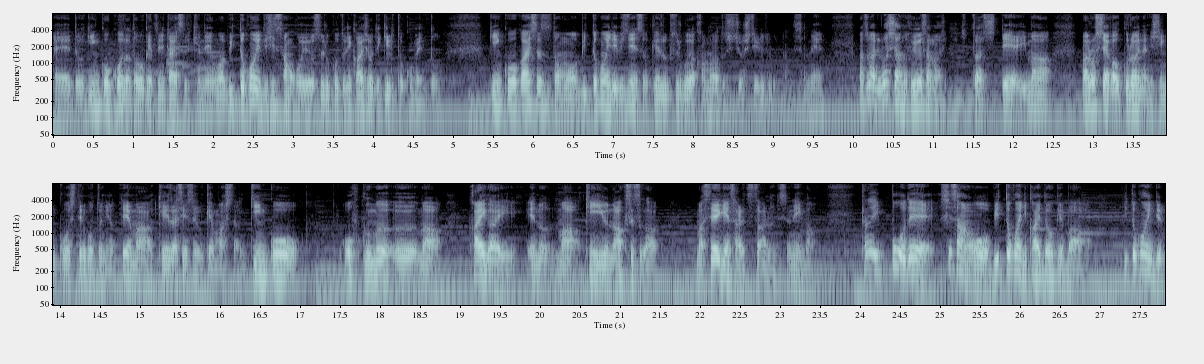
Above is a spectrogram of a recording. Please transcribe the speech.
えーと、銀行口座凍結に対する懸念はビットコインで資産を保有することで解消できるとコメント。銀行を介さずともビットコインでビジネスを継続することが可能だと主張しているということなんですよね。まあ、つまりロシアの富裕層の人たちって今、まあ、ロシアがウクライナに侵攻していることによって、まあ、経済制裁を受けました。銀行を含む、まあ、海外への、まあ、金融のアクセスが、まあ、制限されつつあるんですよね、今。ただ一方で、資産をビットコインに変えておけば、ビットコインって例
